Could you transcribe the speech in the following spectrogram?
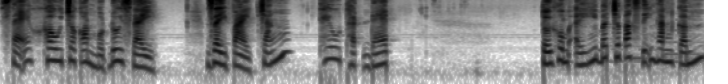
sẽ khâu cho con một đôi giày. Giày vải trắng, thêu thật đẹp. Tối hôm ấy bất chấp bác sĩ ngăn cấm,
